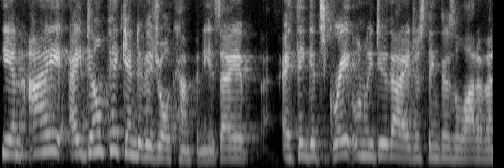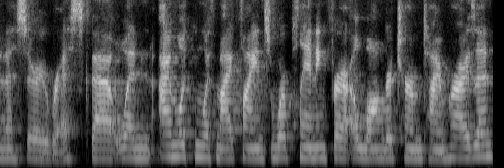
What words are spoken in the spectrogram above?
Yeah, and I I don't pick individual companies. I I think it's great when we do that. I just think there's a lot of unnecessary risk that when I'm looking with my clients and we're planning for a longer term time horizon,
